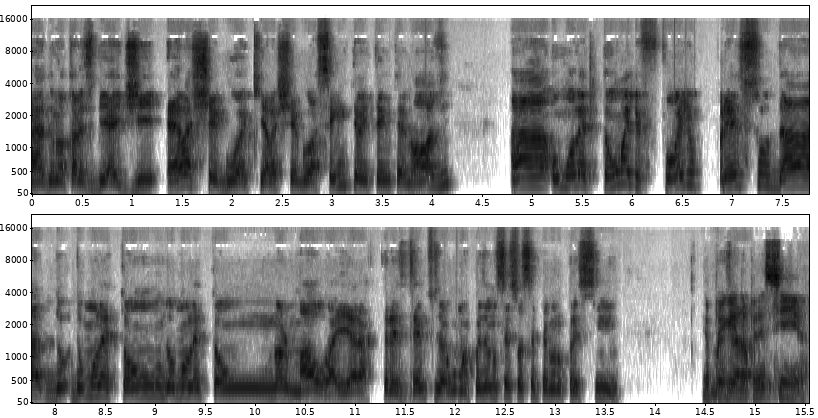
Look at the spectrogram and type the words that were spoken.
uh, do Notorious B.I.G., ela chegou aqui, ela chegou a 189 ah, o moletom ele foi o preço da, do, do, moletom do moletom normal. Aí era 300 e alguma coisa. Eu não sei se você pegou no precinho. Eu peguei era... no precinho,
